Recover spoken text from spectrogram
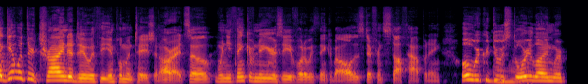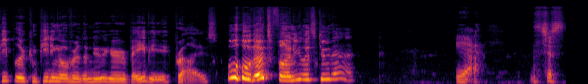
I get what they're trying to do with the implementation. All right, so when you think of New Year's Eve, what do we think about? All this different stuff happening. Oh, we could do a Mhm. storyline where people are competing over the New Year baby prize. Oh, that's funny. Let's do that. Yeah. It's just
